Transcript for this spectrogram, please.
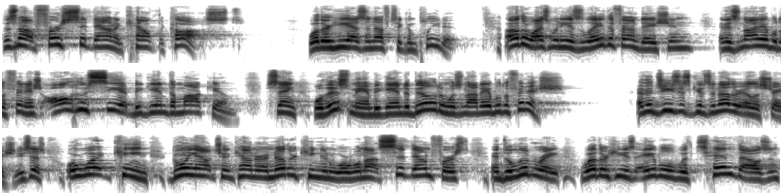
does not first sit down and count the cost, whether he has enough to complete it? Otherwise, when he has laid the foundation and is not able to finish, all who see it begin to mock him, saying, Well, this man began to build and was not able to finish. And then Jesus gives another illustration. He says, Or what king going out to encounter another king in war will not sit down first and deliberate whether he is able with 10,000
